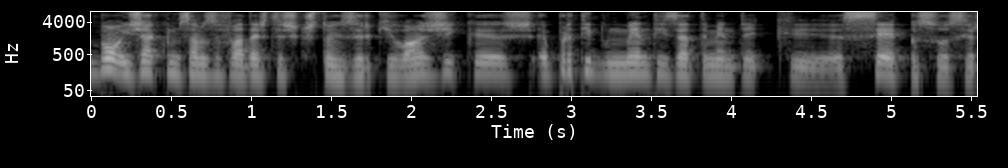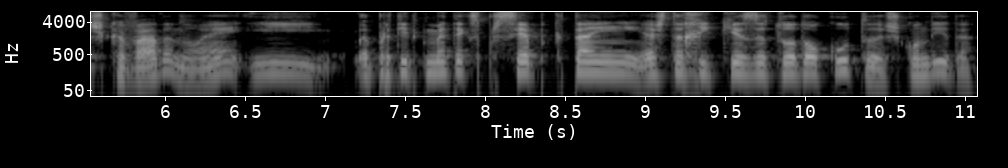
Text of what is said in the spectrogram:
Bom, e já começámos a falar destas questões arqueológicas, a partir do momento exatamente é que a Sé passou a ser escavada, não é? E a partir de que momento é que se percebe que tem esta riqueza toda oculta, escondida?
